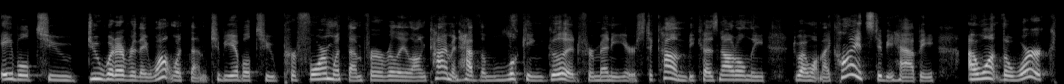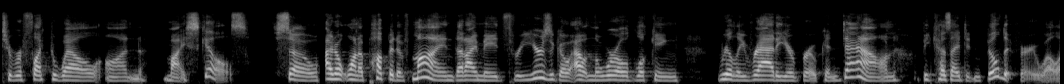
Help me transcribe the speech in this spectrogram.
able to do whatever they want with them, to be able to perform with them for a really long time and have them looking good for many years to come. Because not only do I want my clients to be happy, I want the work to reflect well on my skills. So I don't want a puppet of mine that I made three years ago out in the world looking really ratty or broken down because I didn't build it very well.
